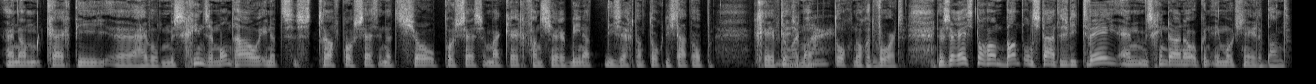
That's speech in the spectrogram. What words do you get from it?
En dan krijgt hij, eh, hij wil misschien zijn mond houden in het strafproces, in het showproces. Maar kreeg van Sherebina, die zegt dan toch, die staat op, geef deze man maar. toch nog het woord. Dus er is toch een band ontstaan tussen die twee. En misschien daarna ook een emotionele band.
